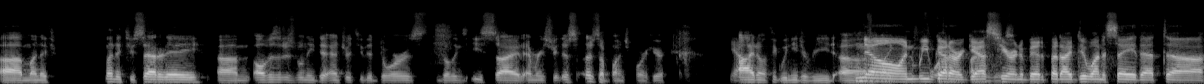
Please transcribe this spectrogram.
Uh, Monday, th- Monday through Saturday, um, all visitors will need to enter through the doors. The building's east side, Emery Street. There's there's a bunch more here. Yeah. I don't think we need to read. Uh, no, like and we've got our guests here in a bit, but I do want to say that, uh,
